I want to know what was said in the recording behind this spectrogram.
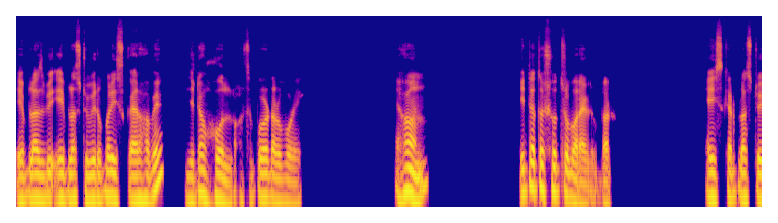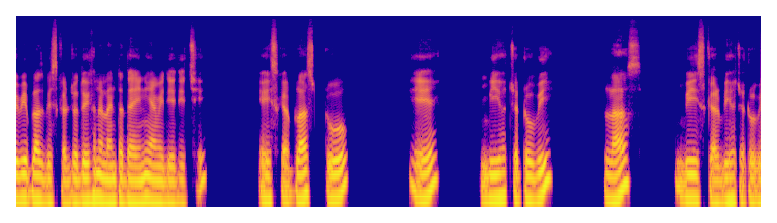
A plus b a plus two বির উপর স্কোয়ার হবে, যেটা হোল অর্থাৎ পুরোটার উপরে। এখন, এটা তো সূত্র পড়ার ব্যাপার। A square plus 2ab plus b square যদি এখানে লাইনটা দেয়নি, আমি দিয়ে দিচ্ছি। a square plus two a b হচ্ছে two b plus b square b হচ্ছে 2b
